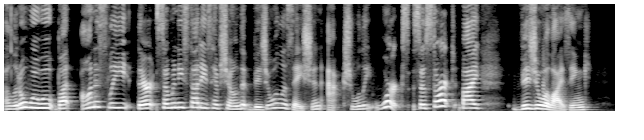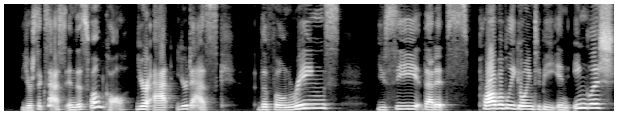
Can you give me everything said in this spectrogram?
a little woo woo, but honestly, there so many studies have shown that visualization actually works. So start by visualizing your success in this phone call. You're at your desk. The phone rings. You see that it's probably going to be in English,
